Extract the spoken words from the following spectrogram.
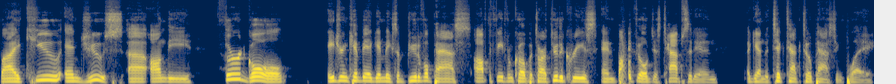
by Q and Juice uh, on the third goal Adrian Kempe again makes a beautiful pass off the feed from Kopitar through the crease, and Byfield just taps it in. Again, the tic tac toe passing play.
